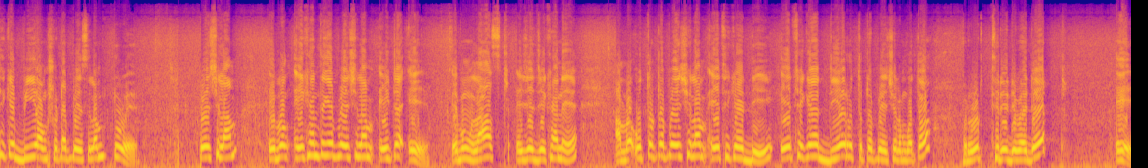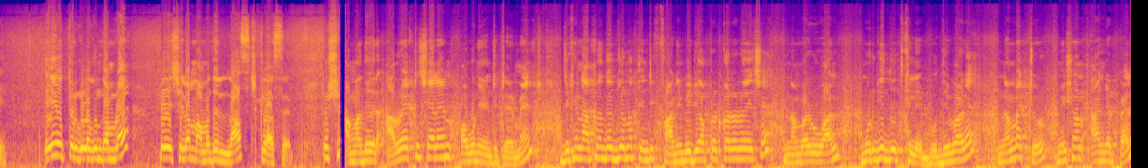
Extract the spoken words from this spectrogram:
থেকে বি অংশটা পেয়েছিলাম টু এ পেয়েছিলাম এবং এইখান থেকে পেয়েছিলাম এইটা এ এবং লাস্ট এই যে যেখানে আমরা উত্তরটা পেয়েছিলাম এ থেকে ডি এ থেকে ডি এর উত্তরটা পেয়েছিলাম কত? রুট থ্রি ডিভাইডেড এ এই উত্তরগুলো কিন্তু আমরা পেয়েছিলাম আমাদের লাস্ট ক্লাসে তো আমাদের আরও একটি চ্যানেল অবনী এন্টারটেনমেন্ট যেখানে আপনাদের জন্য তিনটি ফানি ভিডিও আপলোড করা রয়েছে। নাম্বার ওয়ান মুরগির দুধ খেলে বুদ্ধি বাড়ে। Number two mission under pan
